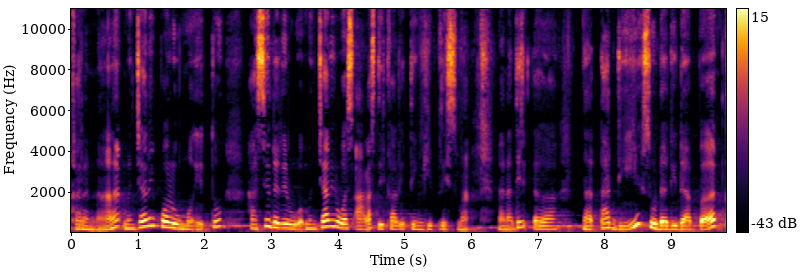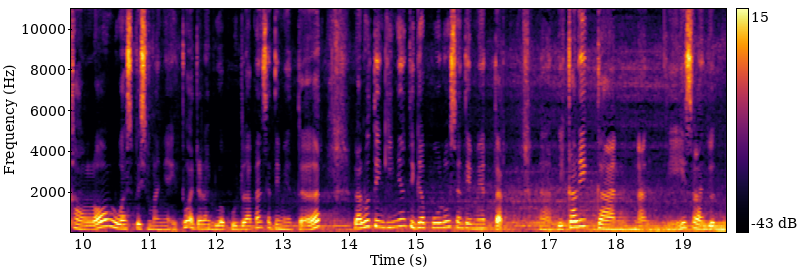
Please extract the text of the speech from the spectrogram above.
Karena mencari volume itu hasil dari mencari luas alas dikali tinggi prisma. Nah, nanti eh, nah tadi sudah didapat kalau luas prismanya itu adalah 28 cm, lalu tingginya 30 cm. Nah, dikalikan nanti selanjutnya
